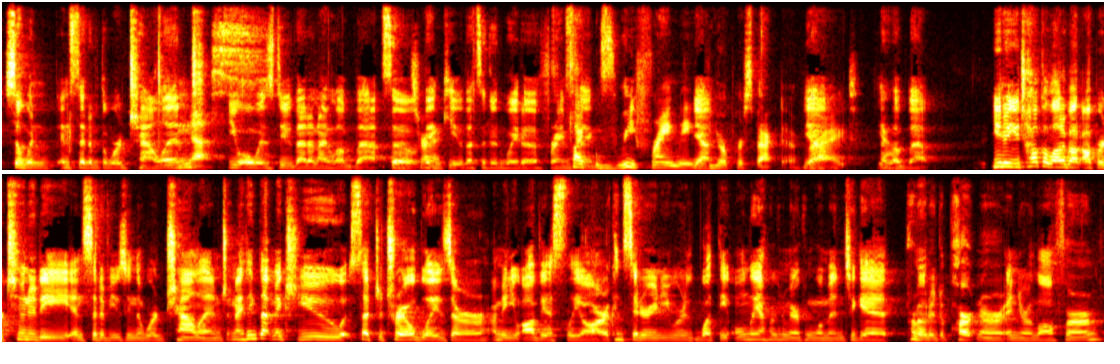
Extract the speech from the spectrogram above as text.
So when instead of the word challenge, yes. you always do that, and I love that. So right. thank you. That's a good way to frame it's things. like reframe framing yeah. your perspective, yeah. right? Yeah. I love that. You know, you talk a lot about opportunity instead of using the word challenge. And I think that makes you such a trailblazer. I mean, you obviously are, considering you were, what, the only African American woman to get promoted to partner in your law firm.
